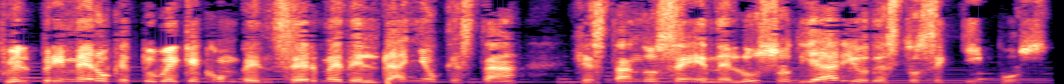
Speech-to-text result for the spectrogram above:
Fui el primero que tuve que convencerme del daño que está gestándose en el uso diario de estos equipos.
